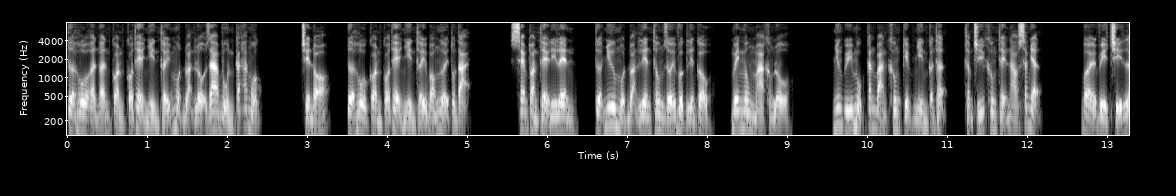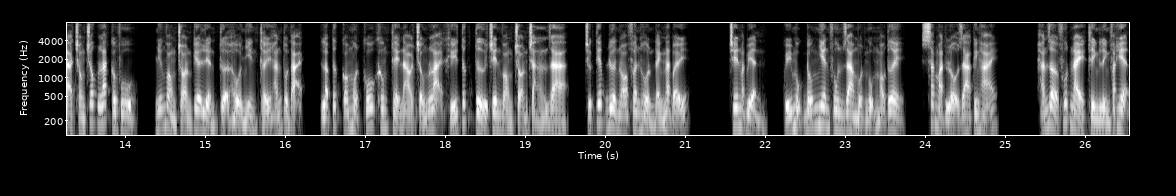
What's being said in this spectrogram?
tựa hồ ẩn ẩn còn có thể nhìn thấy một đoạn lộ ra bùn cắt hắc mục trên đó, tựa hồ còn có thể nhìn thấy bóng người tồn tại. Xem toàn thể đi lên, tựa như một đoạn liên thông giới vực liên cầu, mênh mông mà khổng lồ. Nhưng quý mục căn bản không kịp nhìn cẩn thận, thậm chí không thể nào xác nhận. Bởi vì chỉ là trong chốc lát công phu, những vòng tròn kia liền tựa hồ nhìn thấy hắn tồn tại, lập tức có một cỗ không thể nào chống lại khí tức từ trên vòng tròn tràn ra, trực tiếp đưa nó phân hồn đánh nát bấy. Trên mặt biển, quý mục đống nhiên phun ra một ngụm máu tươi, sắc mặt lộ ra kinh hãi. Hắn giờ phút này thình lình phát hiện,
